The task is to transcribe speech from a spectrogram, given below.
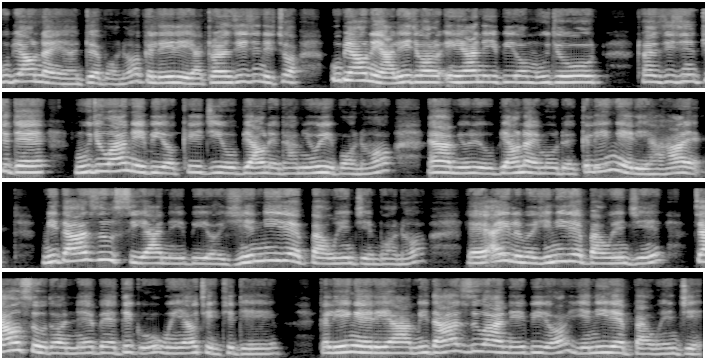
ကူးပြောင်းနိုင်ရန်အတွက်ပေါ့နော်ကလေးတွေက transition တွေချောကူးပြောင်းနေရလေကျမတို့အင်အားနေပြီးတော့မူဂျို transition ဖြစ်တယ်မူဂျိုကနေပြီးတော့ KG ကိုပြောင်းတယ်ဒါမျိုးတွေပေါ့နော်အဲ့အမျိုးတွေကိုပြောင်းနိုင်မှုအတွက်ကလေးငယ်တွေဟာတဲ့ မိသားစုစီကနေပြီးတော့ယင်းနှီးတဲ့ပတ်ဝန်းကျင်ပေါ့နော်အဲအဲ့ဒီလိုမျိုးယင်းနှီးတဲ့ပတ်ဝန်းကျင်ကျောင်းဆိုတော့နယ်ပယ်တစ်ကိုဝင်ရောက်ချိန်ဖြစ်တယ်ကလေးငယ်တွေကမိသားစုကနေပြီးတော့ယဉ်နီးတဲ့ပတ်ဝန်းကျင်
